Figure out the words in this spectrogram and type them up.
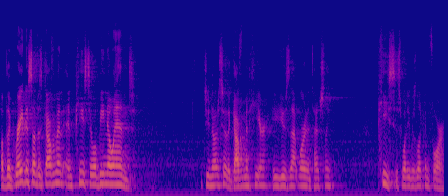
Of the greatness of his government and peace, there will be no end. Do you notice here the government here? He used that word intentionally. Peace is what he was looking for.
